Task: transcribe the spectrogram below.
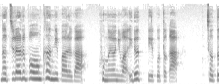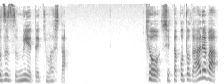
ナチュラルボーンカンニバルがこの世にはいるっていうことがちょっとずつ見えてきました今日知ったことがあれば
